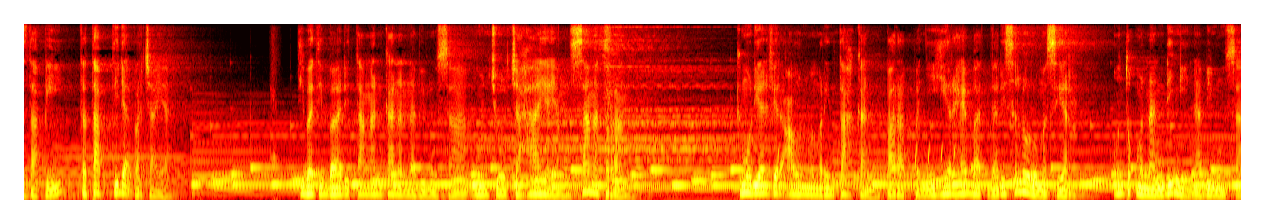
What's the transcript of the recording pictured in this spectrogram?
Tetapi tetap tidak percaya. Tiba-tiba di tangan kanan Nabi Musa muncul cahaya yang sangat terang. Kemudian Firaun memerintahkan para penyihir hebat dari seluruh Mesir untuk menandingi Nabi Musa.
